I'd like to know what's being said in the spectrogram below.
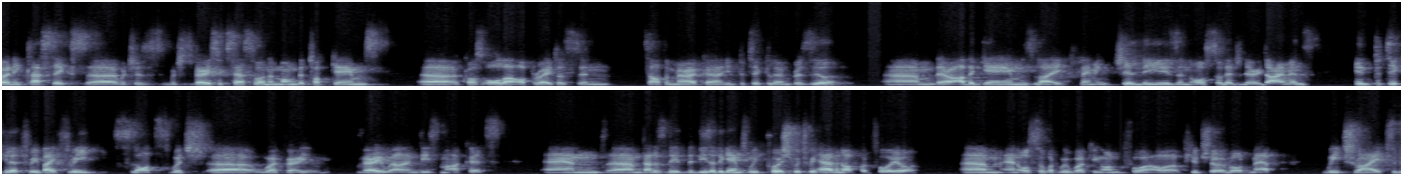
Burning Classics, uh, which is which is very successful and among the top games uh, across all our operators in South America, in particular in Brazil. Um, there are other games like Flaming Chilies and also Legendary Diamonds, in particular three by three slots, which uh, work very very well in these markets. And um, that is the, these are the games we push, which we have in our portfolio, um, and also what we're working on for our future roadmap. We try to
